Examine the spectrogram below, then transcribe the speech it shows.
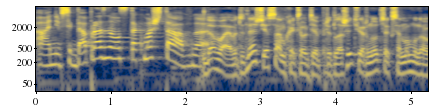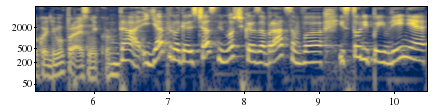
а не всегда праздновался так масштабно. Давай, вот ты знаешь, я сам хотел тебе предложить вернуться к самому новогоднему празднику. Да, и я предлагаю сейчас немножечко разобраться в истории появления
